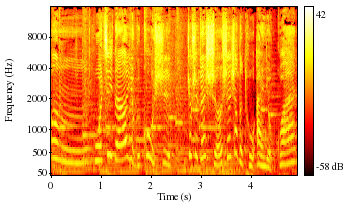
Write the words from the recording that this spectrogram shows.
嗯，我记得有个故事，就是跟蛇身上的图案有关。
